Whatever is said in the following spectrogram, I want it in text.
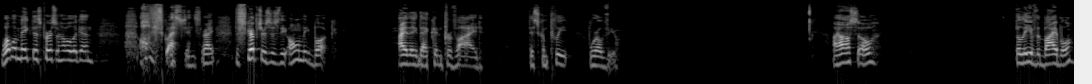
What will make this person whole again? All these questions, right? The scriptures is the only book I think that can provide this complete worldview. I also believe the Bible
